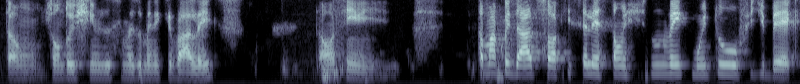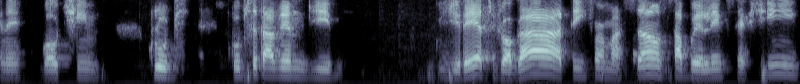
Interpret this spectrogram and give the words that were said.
então, são dois times assim mais ou menos equivalentes. Então, assim, tomar cuidado só que seleção a gente não vem com muito feedback, né? Igual time, clube. Clube você tá vendo de direto jogar, tem informação, sabe o elenco certinho.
